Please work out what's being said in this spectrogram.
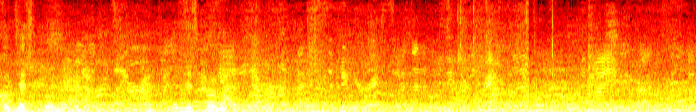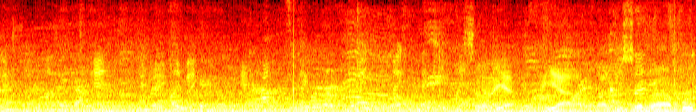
I just promise. I just promise. So yeah, yeah, that is our uh, food.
